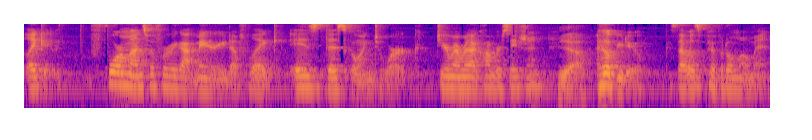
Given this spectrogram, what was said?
like four months before we got married, of like, is this going to work? Do you remember that conversation? yeah, I hope you do, because that was a pivotal moment.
